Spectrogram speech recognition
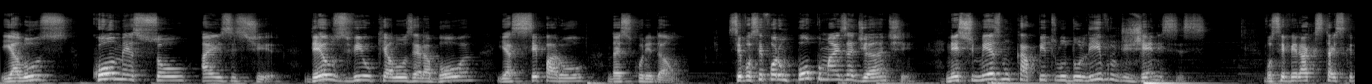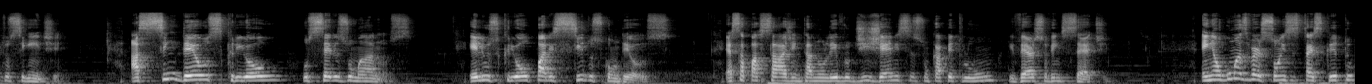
E a luz começou a existir. Deus viu que a luz era boa e a separou da escuridão. Se você for um pouco mais adiante, neste mesmo capítulo do livro de Gênesis, você verá que está escrito o seguinte: Assim Deus criou os seres humanos. Ele os criou parecidos com Deus. Essa passagem está no livro de Gênesis, no capítulo 1 e verso 27. Em algumas versões está escrito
